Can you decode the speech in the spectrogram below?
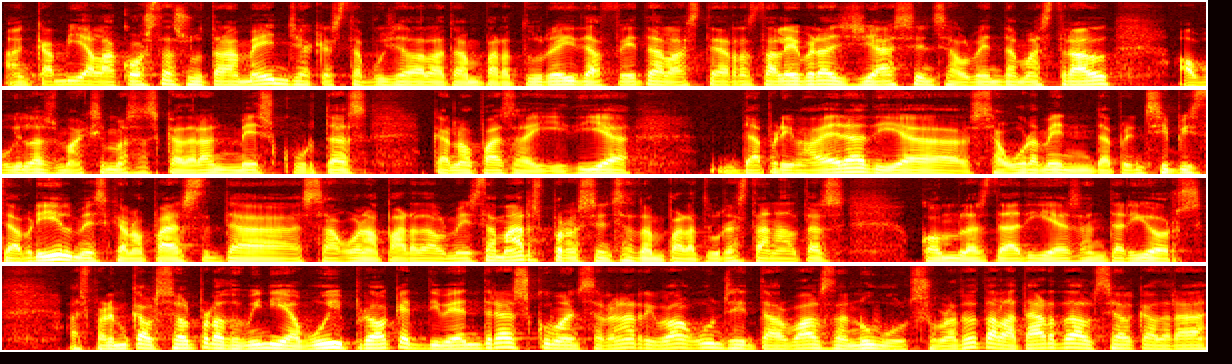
En canvi, a la costa es notarà menys aquesta pujada de la temperatura i, de fet, a les Terres de l'Ebre, ja sense el vent de mestral, avui les màximes es quedaran més curtes que no pas ahir. Dia de primavera, dia segurament de principis d'abril, més que no pas de segona part del mes de març, però sense temperatures tan altes com les de dies anteriors. Esperem que el sol predomini avui, però aquest divendres començaran a arribar alguns intervals de núvols. Sobretot a la tarda el cel quedarà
